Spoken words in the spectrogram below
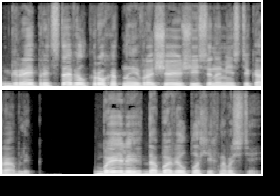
Грей представил крохотный, вращающийся на месте кораблик. Бейли добавил плохих новостей.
